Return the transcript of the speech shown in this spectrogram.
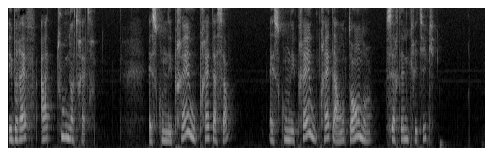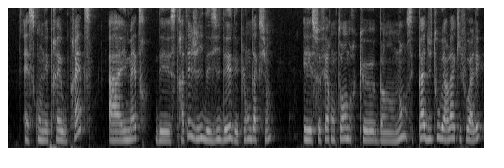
et bref, à tout notre être. Est-ce qu'on est prêt ou prête à ça? Est-ce qu'on est prêt ou prête à entendre certaines critiques? Est-ce qu'on est prêt ou prête à émettre des stratégies, des idées, des plans d'action et se faire entendre que ben non, c'est pas du tout vers là qu'il faut aller.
